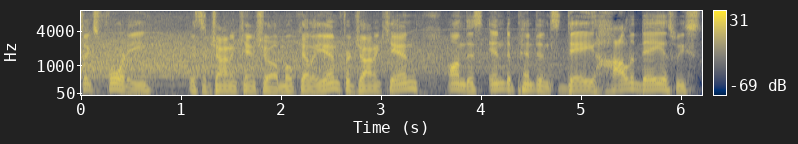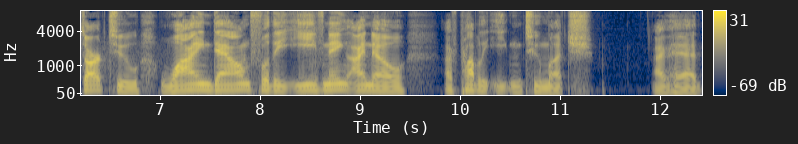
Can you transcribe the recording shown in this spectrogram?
640. It's the John and Ken Show. I'm Mo Kelly in for John and Ken on this Independence Day holiday as we start to wind down for the evening. I know I've probably eaten too much. I've had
